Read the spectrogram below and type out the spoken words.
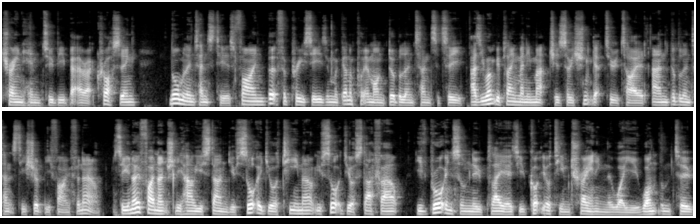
train him to be better at crossing Normal intensity is fine, but for pre-season we're going to put him on double intensity as he won't be playing many matches so he shouldn't get too tired and double intensity should be fine for now. So you know financially how you stand, you've sorted your team out, you've sorted your staff out, you've brought in some new players, you've got your team training the way you want them to.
